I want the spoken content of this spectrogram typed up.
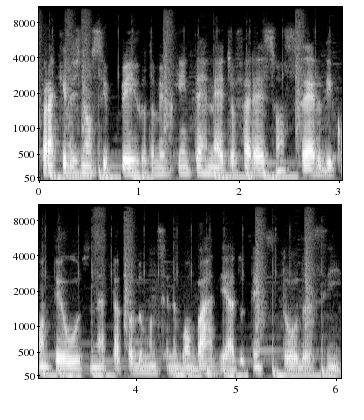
para que eles não se percam também, porque a internet oferece uma série de conteúdos, né? Tá todo mundo sendo bombardeado o tempo todo assim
